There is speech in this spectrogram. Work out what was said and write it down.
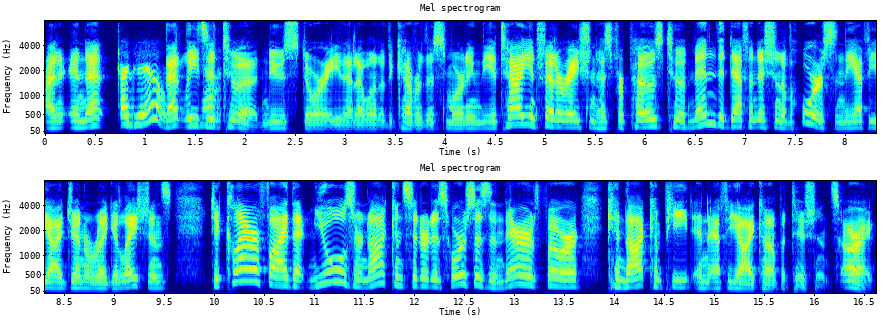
and and that I do. That leads Yeah. into a news story that I wanted to cover this morning. The Italian Federation has proposed to amend the definition of horse in the FEI general regulations to clarify that mules are not considered as horses and therefore cannot compete in FEI competitions. All right.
